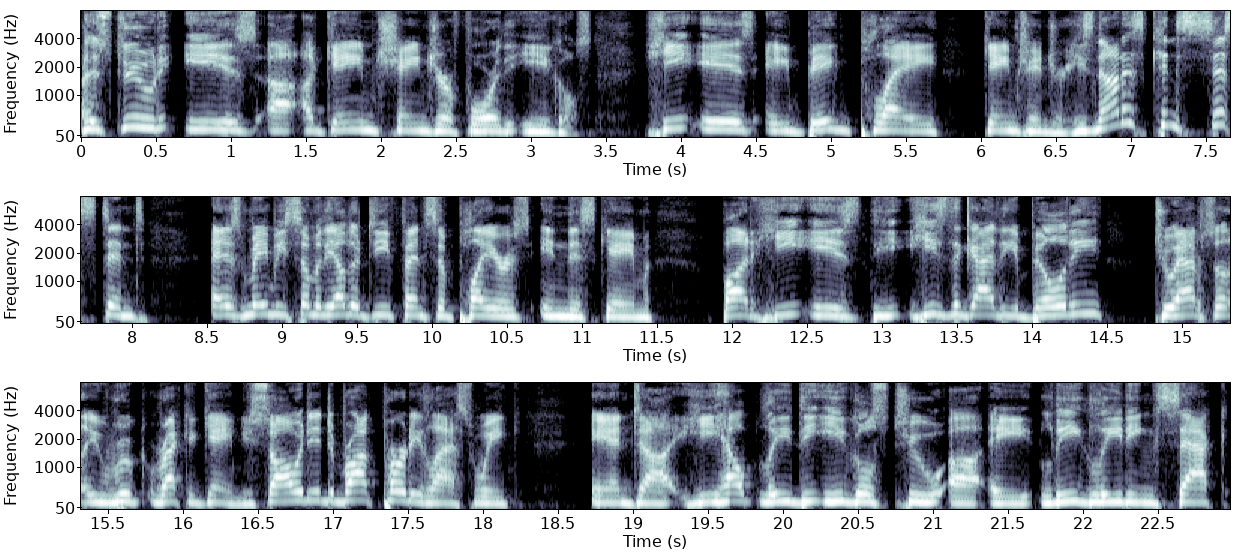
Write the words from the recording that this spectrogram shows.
This dude is uh, a game changer for the Eagles. He is a big play game changer. He's not as consistent as maybe some of the other defensive players in this game, but he is the he's the guy the ability to absolutely wreck a game. You saw what he did to Brock Purdy last week, and uh, he helped lead the Eagles to uh, a league leading sack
